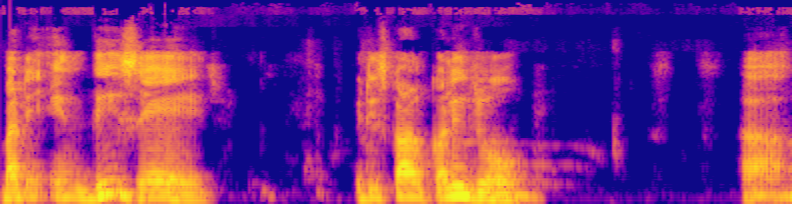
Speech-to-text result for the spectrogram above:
But in this age, it is called Kali uh,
